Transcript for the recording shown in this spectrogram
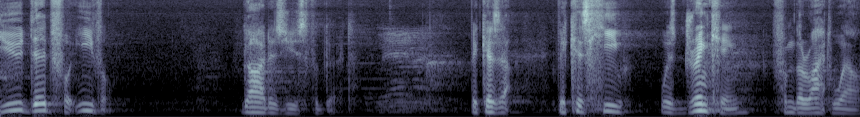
you did for evil, God has used for good. Because, uh, because he was drinking from the right well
